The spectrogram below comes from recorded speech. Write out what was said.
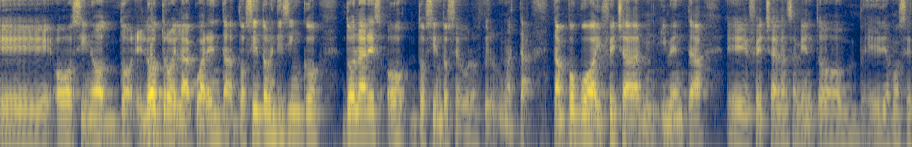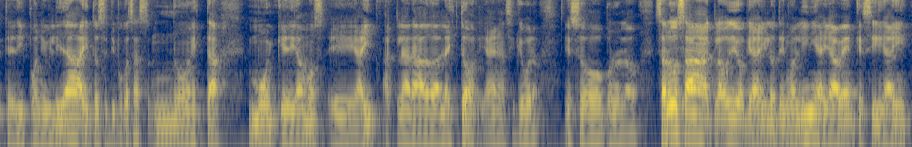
Eh, o si no, el otro, el A40, 225 dólares o 200 euros. Pero no está. Tampoco hay fecha y venta, eh, fecha de lanzamiento, eh, digamos, este, disponibilidad y todo ese tipo de cosas. No está muy que, digamos, ahí aclarada la historia. Así que bueno, eso por un lado. Saludos a Claudio, que ahí lo tengo en línea, y a Ben, que sigue ahí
